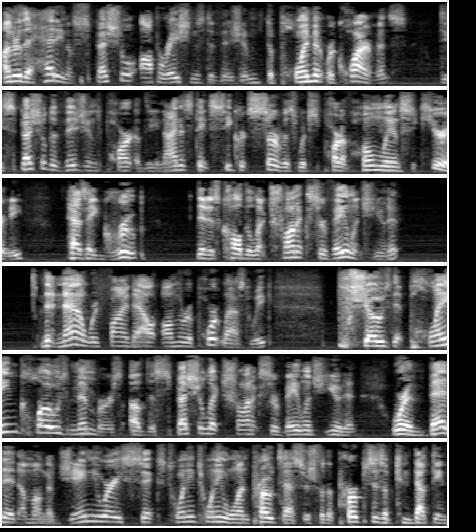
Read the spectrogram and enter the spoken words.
under the heading of Special Operations Division Deployment Requirements, the Special Division's part of the United States Secret Service, which is part of Homeland Security, has a group that is called the Electronic Surveillance Unit that now we find out on the report last week shows that plainclothes members of the Special Electronic Surveillance Unit were embedded among a January 6, 2021 protesters for the purposes of conducting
